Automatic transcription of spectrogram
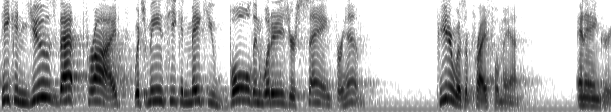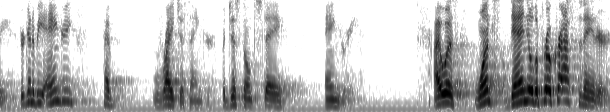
He can use that pride, which means he can make you bold in what it is you're saying for him. Peter was a prideful man and angry. If you're going to be angry, have righteous anger, but just don't stay angry. I was once Daniel the procrastinator.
